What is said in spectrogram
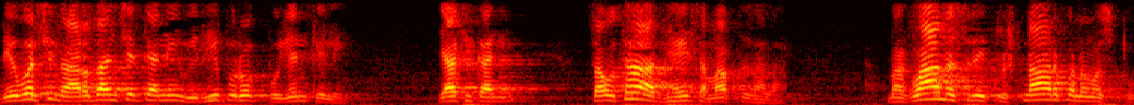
देवर्षी नारदांचे त्यांनी विधीपूर्वक पूजन केले. या ठिकाणी चौथा अध्यायी समाप्त झाला. भगवान श्री वस्तू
